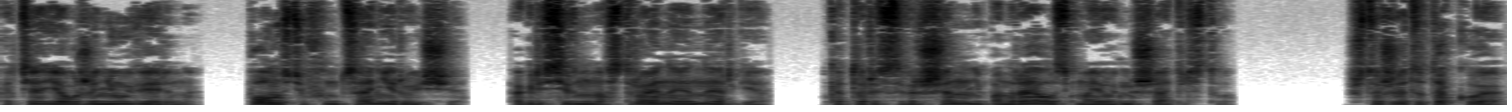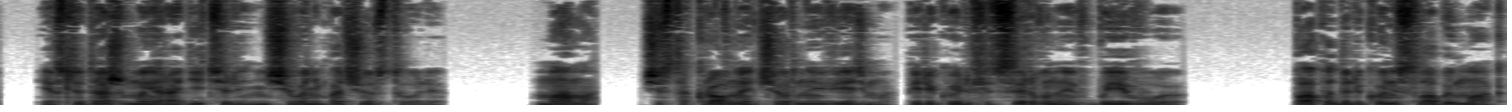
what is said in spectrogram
хотя я уже не уверена. Полностью функционирующая, агрессивно настроенная энергия, которой совершенно не понравилось мое вмешательство. Что же это такое, если даже мои родители ничего не почувствовали? Мама – чистокровная черная ведьма, переквалифицированная в боевую. Папа далеко не слабый маг,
